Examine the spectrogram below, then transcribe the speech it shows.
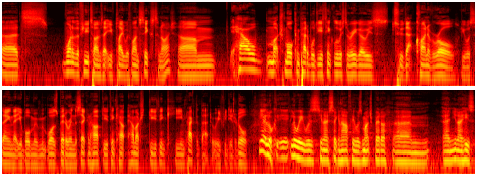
Uh, it's one of the few times that you've played with one six tonight. Um, how much more compatible do you think Louis D'Arrigo is to that kind of role? You were saying that your ball movement was better in the second half. Do you think how, how much do you think he impacted that, or if he did at all? Yeah, look, eh, Louis was you know second half he was much better, um, and you know he's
